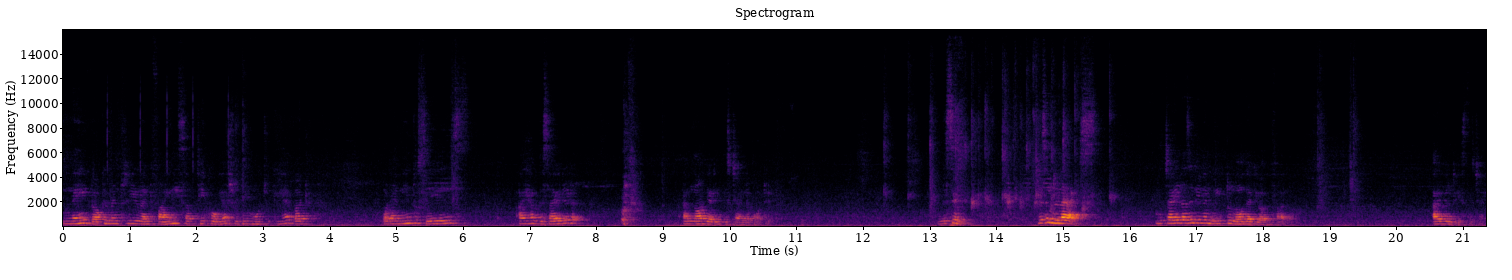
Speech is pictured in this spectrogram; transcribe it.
नहीं डॉक्यूमेंट्री वेंट फाइन सब ठीक हो गया शूटिंग हो चुकी है but what I mean to say is I have decided I am not getting this child about it listen listen relax The child doesn't even need to know that you are the father. I will raise the child.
